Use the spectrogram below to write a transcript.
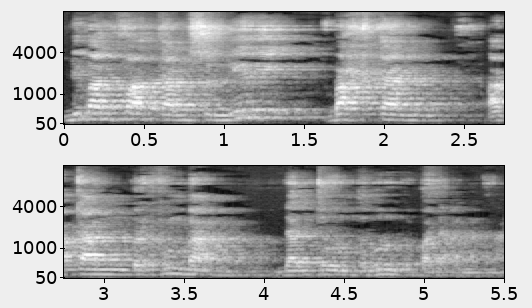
dimanfaatkan sendiri bahkan akan berkembang dan turun-turun kepada anak-anak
